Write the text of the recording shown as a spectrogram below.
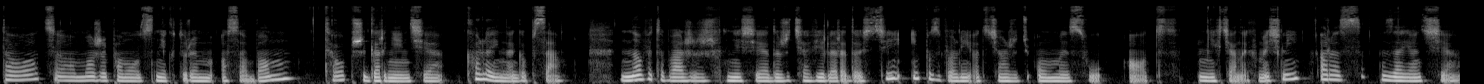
To, co może pomóc niektórym osobom, to przygarnięcie kolejnego psa. Nowy towarzysz wniesie do życia wiele radości i pozwoli odciążyć umysł od niechcianych myśli oraz zająć się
